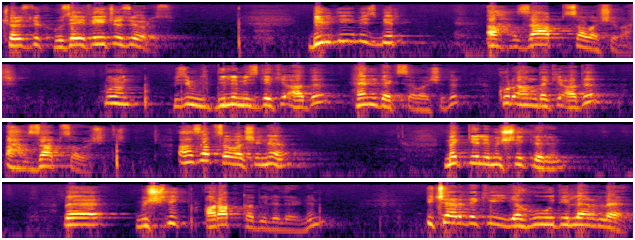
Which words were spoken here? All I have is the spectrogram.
çözdük. Huzeyfe'yi çözüyoruz. Bildiğimiz bir Ahzab savaşı var. Bunun bizim dilimizdeki adı Hendek Savaşı'dır. Kur'an'daki adı Ahzab Savaşı'dır. Ahzab Savaşı ne? Mekkeli müşriklerin ve müşrik Arap kabilelerinin içerideki Yahudilerle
